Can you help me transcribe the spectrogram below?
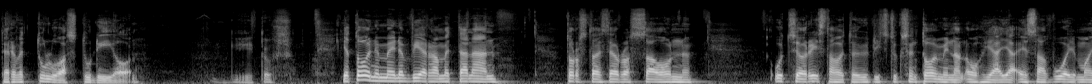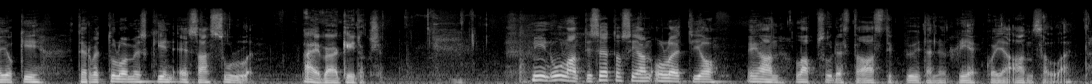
tervetuloa studioon. Kiitos. Ja toinen meidän vieraamme tänään torstaiseurassa on Utsio ristahoitoyhdistyksen toiminnanohjaaja Esa Vuojimajoki. Tervetuloa myöskin Esa sulle. Päivää, kiitoksia. Niin Ulantti, se tosiaan olet jo ihan lapsuudesta asti pyytänyt riekkoja ansalla, että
